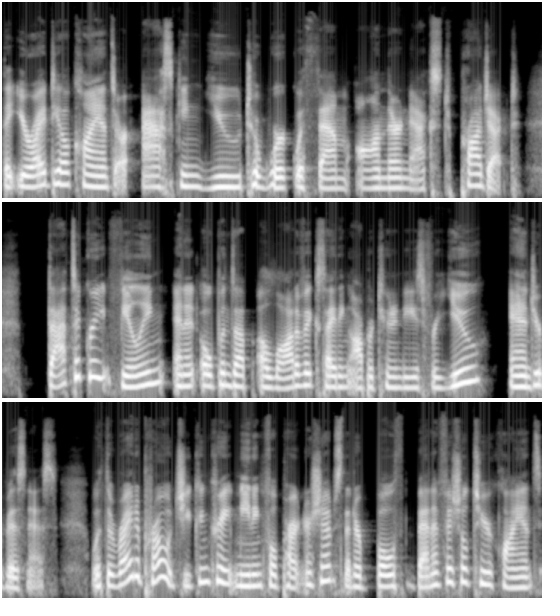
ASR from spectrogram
that your ideal clients are asking you to work with them on their next project. That's a great feeling, and it opens up a lot of exciting opportunities for you and your business. With the right approach, you can create meaningful partnerships that are both beneficial to your clients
